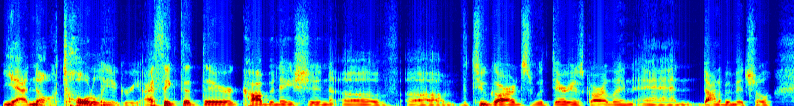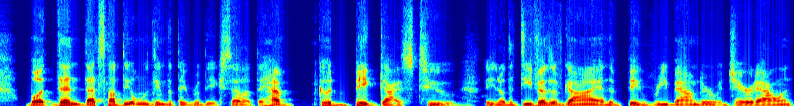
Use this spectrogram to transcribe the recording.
Yeah, no, totally agree. I think that their combination of um, the two guards with Darius Garland and Donovan Mitchell, but then that's not the only thing that they really excel at. They have good big guys too. You know, the defensive guy and the big rebounder with Jarrett Allen.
